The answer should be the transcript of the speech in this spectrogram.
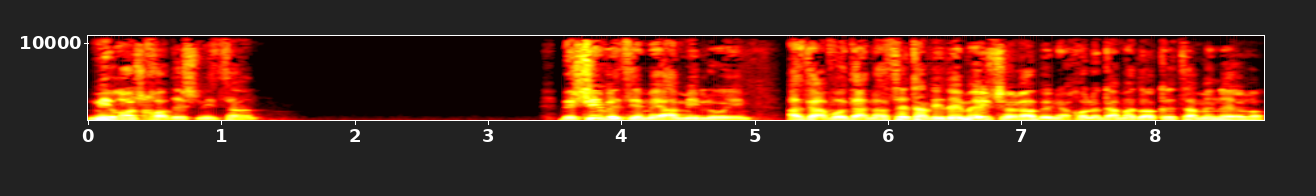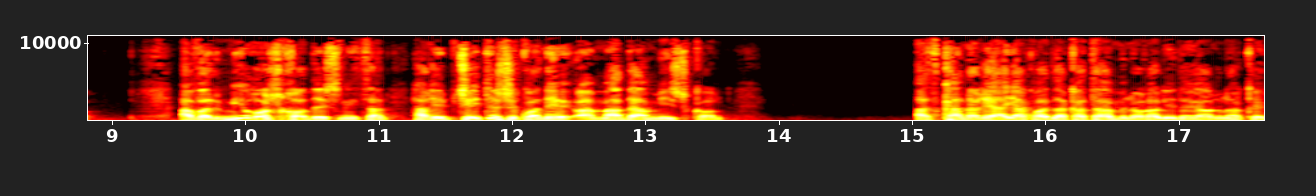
מראש חודש ניסן. בשבט ימי המילואים, אז העבודה נעשית על ידי מישר רבן, יכול גם הדלוק את המנרו. אבל מראש חודש ניסן, הרי פשיטה שכבר עמד המשכון, אז כאן הרי היה כבר הדלקת המנורה על ידי ארנקן.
